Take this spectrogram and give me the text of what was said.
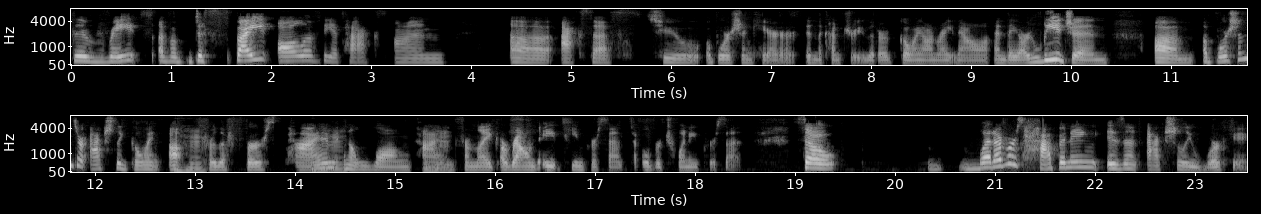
the rates of, a, despite all of the attacks on uh, access to abortion care in the country that are going on right now, and they are legion. Um, abortions are actually going up mm-hmm. for the first time mm-hmm. in a long time, mm-hmm. from like around 18% to over 20%. So, whatever's happening isn't actually working.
